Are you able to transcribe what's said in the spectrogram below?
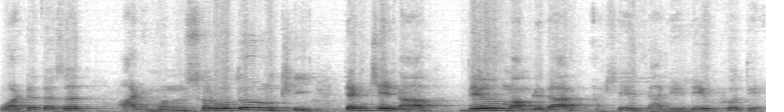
वाटत असत. आणि म्हणून सर्वतोमुखी त्यांचे नाव देव मामलेदार असे झालेले होते.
